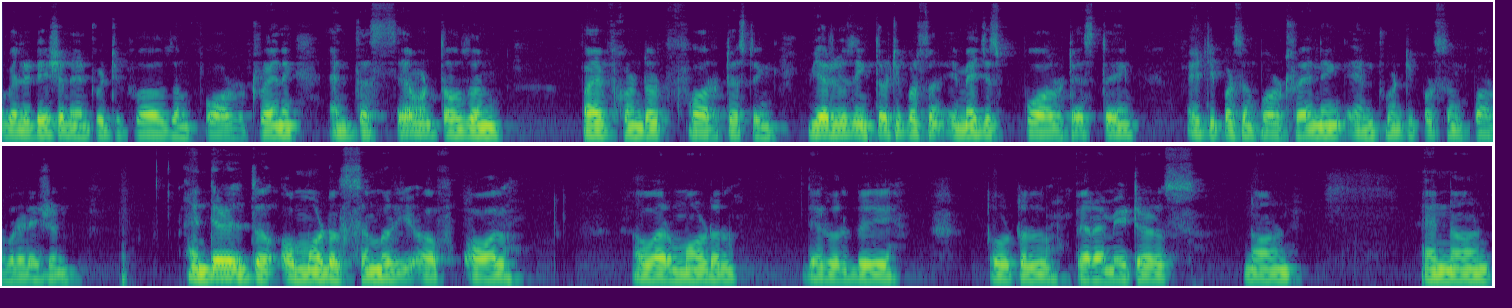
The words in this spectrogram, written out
validation and 20,000 for training and the 7,500 for testing. We are using 30% images for testing 80% for training and 20% for validation. And there is the model summary of all our model. There will be total parameters non and non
